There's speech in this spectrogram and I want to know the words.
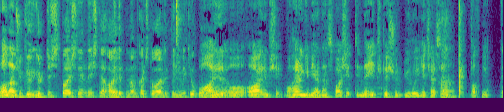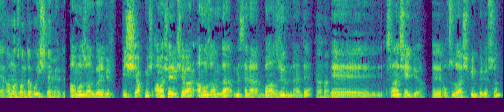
Vallahi Ya çünkü yurt dışı siparişlerinde işte aylık bilmem kaç dolarlık bir limit yok mu? O ayrı, o, o ayrı bir şey. O herhangi bir yerden sipariş ettiğinde 75 euro- euroyu geçerse Ha. patlıyor. E, Amazon'da bu işlemiyordu. Amazon böyle bir iş yapmış ama şöyle bir şey var. Amazon'da mesela bazı ürünlerde Aha. eee, sana şey diyor. eee, 30 dolar shipping veriyorsun.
